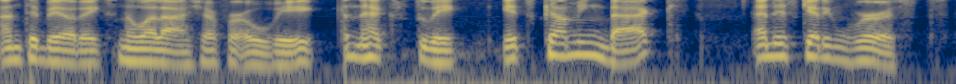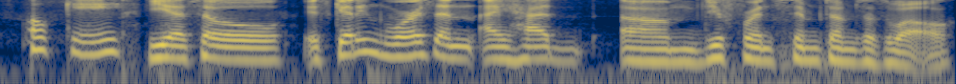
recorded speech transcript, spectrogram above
antibiotics, nawala siya for a week. Next week, it's coming back and it's getting worse. okay. Yeah, so it's getting worse, and I had um, different symptoms as well.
